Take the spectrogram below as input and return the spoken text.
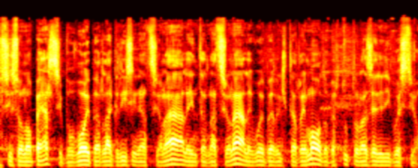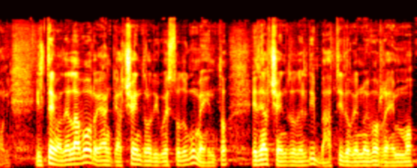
si sono persi, vuoi per la crisi nazionale, internazionale, vuoi per il terremoto, per tutta una serie di questioni. Il tema del lavoro è anche al centro di questo documento ed è al centro del dibattito che noi vorremmo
